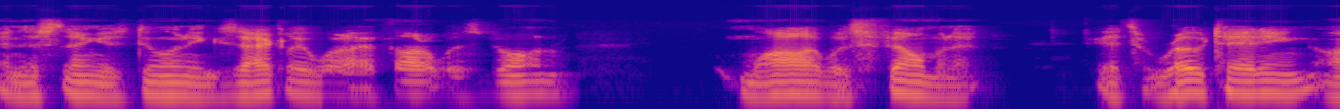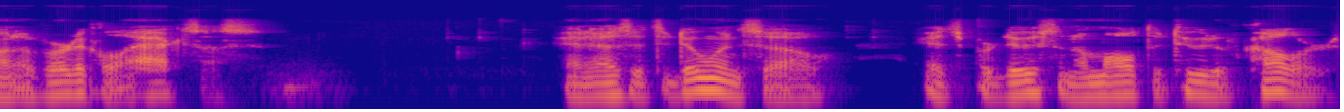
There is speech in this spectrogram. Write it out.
And this thing is doing exactly what I thought it was doing while I was filming it. It's rotating on a vertical axis. And as it's doing so, it's producing a multitude of colors,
